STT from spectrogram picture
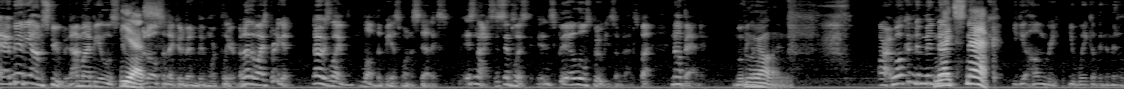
And maybe I'm stupid. I might be a little stupid. Yes. But also that could have been a bit more clear. But otherwise, pretty good. I always like love the PS1 aesthetics. It's nice. It's simplistic. It's a little spooky sometimes, but not bad. Moving Moving on. on. All right. Welcome to midnight Night snack. you get hungry. You wake up in the middle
